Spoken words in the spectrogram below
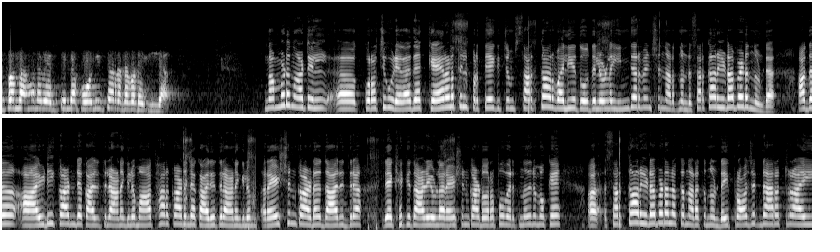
ഇപ്പം അങ്ങനെ വരത്തില്ല. പോലീസുകാർ ഇടപെടില്ല നമ്മുടെ നാട്ടിൽ കുറച്ചുകൂടി അതായത് കേരളത്തിൽ പ്രത്യേകിച്ചും സർക്കാർ വലിയ തോതിലുള്ള ഇന്റർവെൻഷൻ നടത്തുന്നുണ്ട്. സർക്കാർ ഇടപെടുന്നുണ്ട്. അത് ഐ ഡി കാർഡിന്റെ കാര്യത്തിലാണെങ്കിലും ആധാർ കാർഡിന്റെ കാര്യത്തിലാണെങ്കിലും റേഷൻ കാർഡ് ദാരിദ്ര്യ രേഖയ്ക്ക് താഴെയുള്ള റേഷൻ കാർഡ് ഉറപ്പുവരുത്തുന്നതിനുമൊക്കെ സർക്കാർ ഇടപെടലൊക്കെ നടക്കുന്നുണ്ട്. ഈ പ്രോജക്ട് ഡയറക്ടറായി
